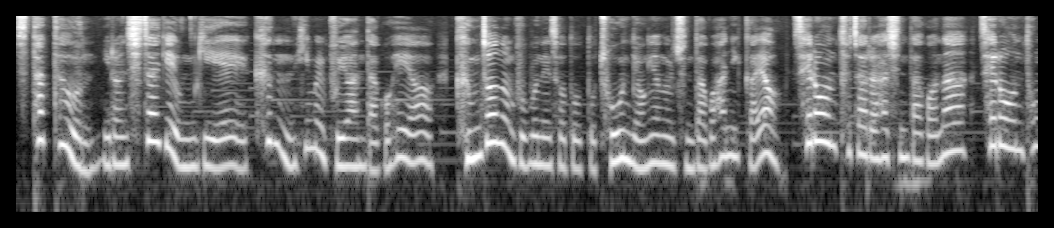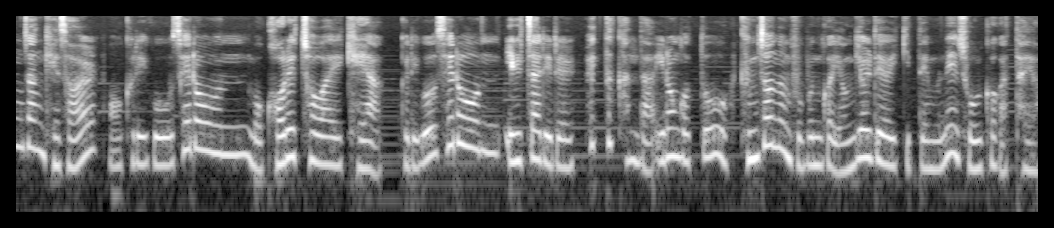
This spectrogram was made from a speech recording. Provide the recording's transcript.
스타트 운, 이런 시작의 운기에 큰 힘을 부여한다고 해요. 금전운 부분에서도 또 좋은 영향을 준다고 하니까요. 새로운 투자를 하신다거나 새로운 통장 개설, 어, 그리고 새로운 뭐 거래처와의 계약, 그리고 새로운 일자리를 획득한다. 이런 것도 금전운 부분과 연결되어 있기 때문에 좋을 것 같아요.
